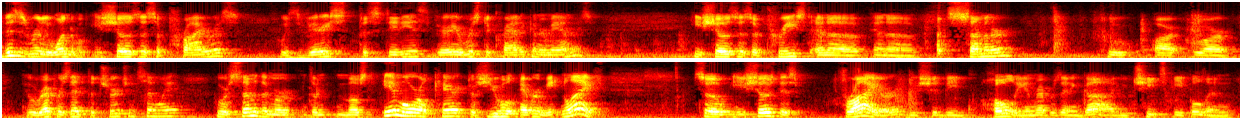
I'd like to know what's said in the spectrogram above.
this is really wonderful. He shows us a prioress who is very fastidious, very aristocratic in her manners. He shows us a priest and a and a summoner who are who are who represent the church in some way, who are some of them are the most immoral characters you will ever meet in life. So he shows this friar who should be holy and representing God, who cheats people and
